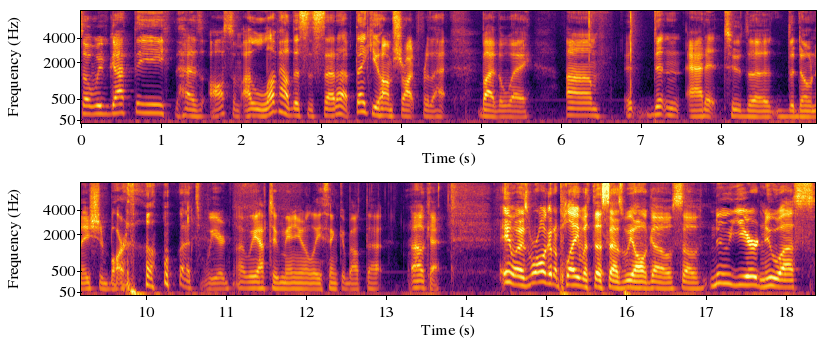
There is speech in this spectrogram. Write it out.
so we've got the. That is awesome. I love how this is set up. Thank you, Hamstrock, for that. By the way, um, it didn't add it to the the donation bar though. that's weird. Uh, we have to manually think about that. Okay. Anyways, we're all gonna play with this as we all go. So new year, new us.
